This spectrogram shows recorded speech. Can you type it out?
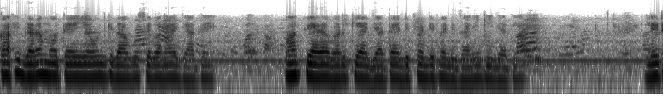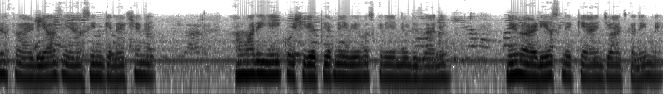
काफ़ी गर्म होते हैं, ये उनकी धागों से बनाए जाते हैं। बहुत प्यारा वर्क किया जाता है डिफरेंट डिफरेंट डिज़ाइनिंग की जाती है। लेटेस्ट आइडियाज़ हैं हसीन कलेक्शन है। हमारी यही कोशिश रहती है अपने व्यूवर्स के लिए न्यू डिज़ाइनिंग न्यू आइडियाज़ लेके आए जो आज का दिन है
